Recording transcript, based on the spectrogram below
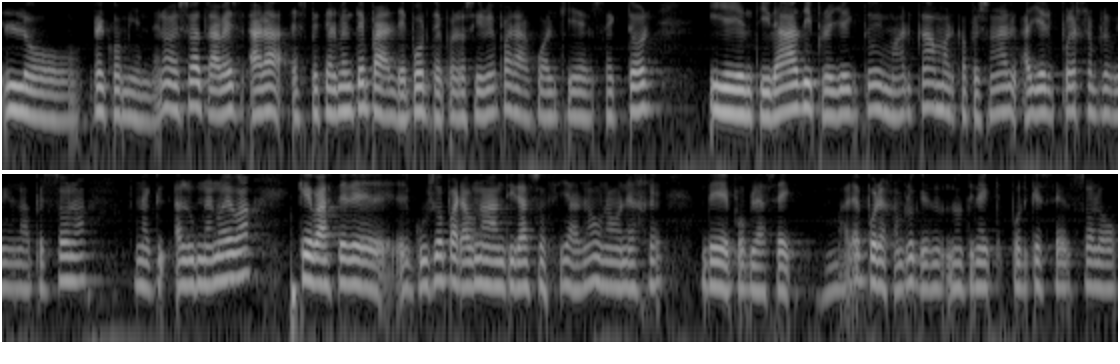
lo recomienden. ¿no? Eso a través, ahora especialmente para el deporte, pero sirve para cualquier sector y entidad y proyecto y marca, marca personal. Ayer, por ejemplo, vino una persona, una alumna nueva, que va a hacer el, curso para una entidad social, ¿no? una ONG de Poblasec ¿vale? Por ejemplo, que no tiene por qué ser solo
